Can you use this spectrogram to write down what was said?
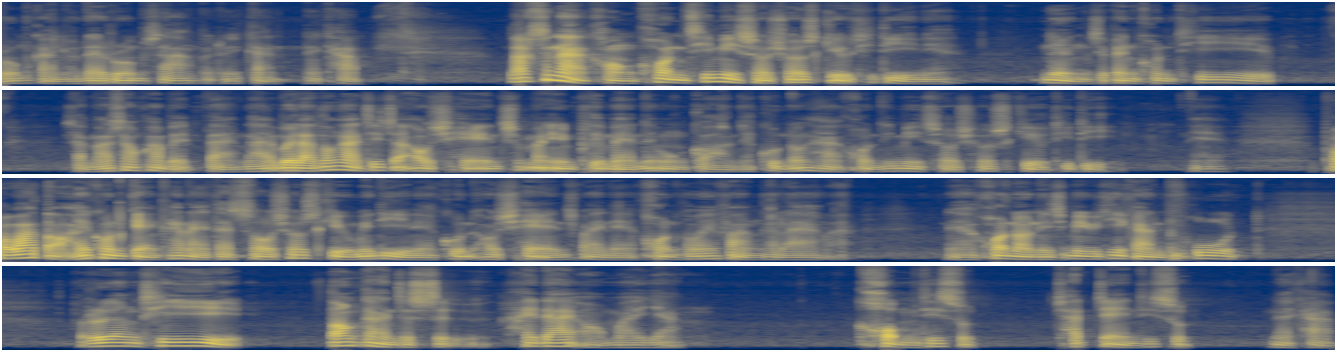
ร่วมกันแล้วได้ร่วมสร้างไปด้วยกันนะครับ ลักษณะของคนที่มี social skill ที่ดีเนี่ยหนึ่งจะเป็นคนที่สามารถสร้างความเปลี่ยนแปลงได้ เวลาต้องการที่จะเอา change มา implement ในองค์กรเนี่ยคุณต้องหาคนที่มี social skill ที่ดีนะเพราะว่าต่อให้คนเก่งแค่ไหนแต่ social skill ไม่ดีเนี่ยคุณเอา change ไปเนี่ยคนก็ไม่ฟังกันแรกละนะคนเหล่านี้จะมีวิธีการพูด เรื่องที่ต้องการจะสื่อให้ได้ออกมาอย่าง คมที่สุดชัดเจนที่สุดนะครับ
